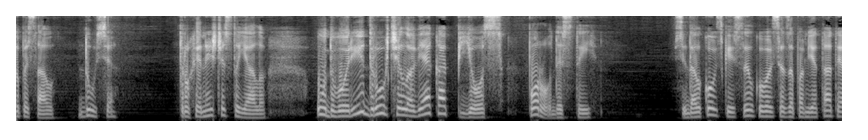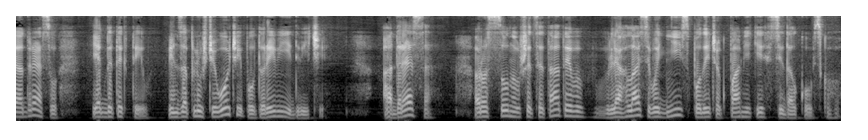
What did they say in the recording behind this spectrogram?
дописав Дуся. Трохи нижче стояло. У дворі друг чоловіка п'йос, породистий. Сідалковський силкувався запам'ятати адресу, як детектив. Він заплющив очі і повторив її двічі. Адреса, розсунувши цитати, вляглась в одній з поличок пам'яті Сідалковського.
